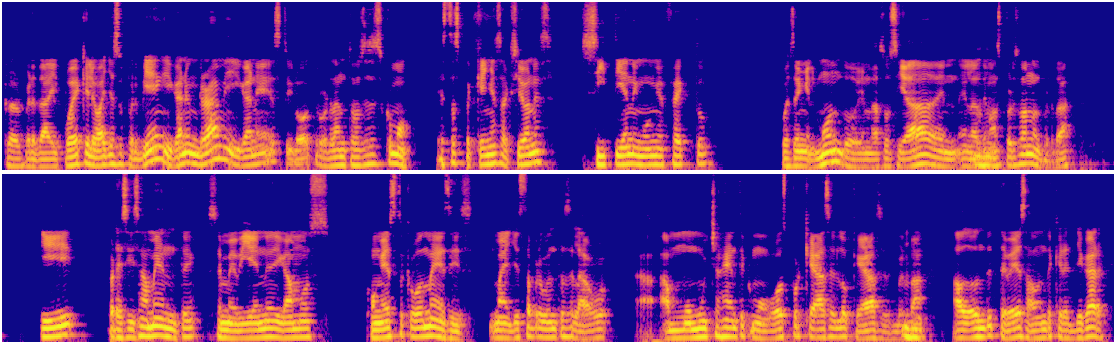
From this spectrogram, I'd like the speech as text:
Claro. ¿verdad? Y puede que le vaya súper bien y gane un Grammy y gane esto y lo otro, ¿verdad? Entonces es como estas pequeñas acciones sí tienen un efecto pues en el mundo, en la sociedad, en, en las demás personas, ¿verdad? Y precisamente se me viene, digamos, con esto que vos me decís, mae, yo esta pregunta se la hago a, a mu- mucha gente como vos porque haces lo que haces, ¿verdad? ¿A dónde te ves? ¿A dónde querés llegar?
